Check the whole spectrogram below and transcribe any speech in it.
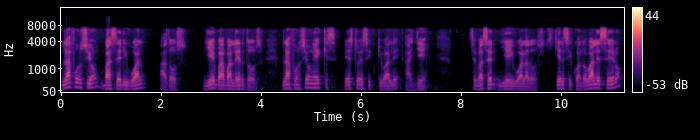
la función va a ser igual a 2. Y va a valer 2. La función x, esto es equivale a y. Se va a hacer y igual a 2. Quiere decir, cuando vale 0,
